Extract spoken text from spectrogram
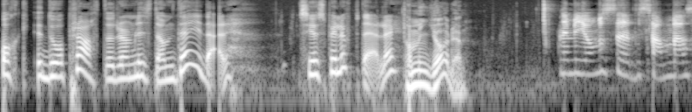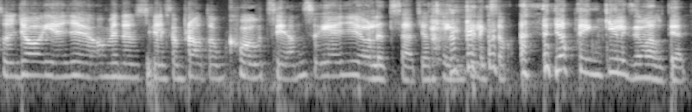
Och då pratade de lite om dig där. Så jag spelar upp det eller? Ja, men gör det. Nej, men jag måste säga detsamma. Alltså, jag är ju, om vi nu ska liksom prata om quotes igen, så är ju jag lite så att jag tänker liksom, jag tänker liksom alltid att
